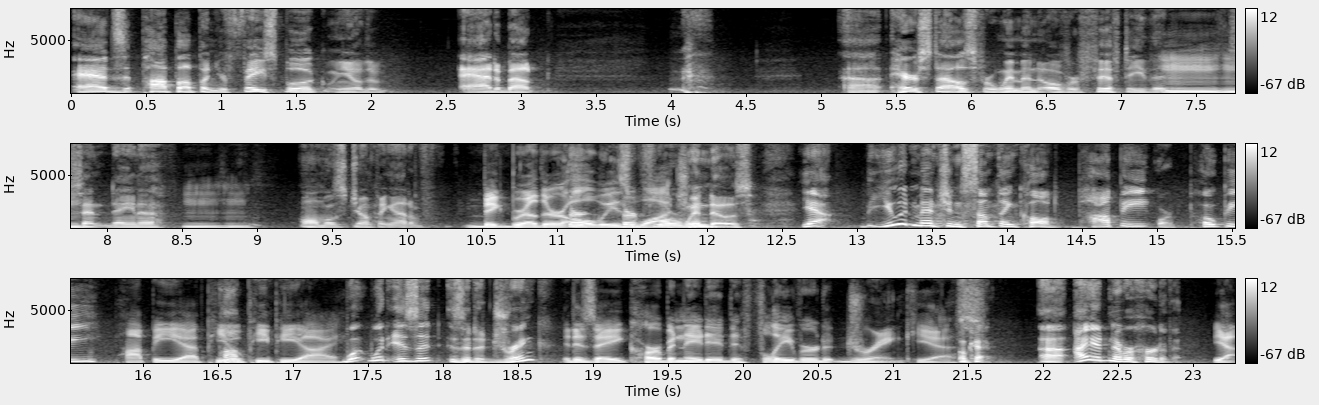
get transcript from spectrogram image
ads that pop up on your Facebook. You know, the ad about uh, hairstyles for women over 50 that Mhm. sent Dana Mm-hmm. almost jumping out of Big Brother third, always third watching. windows. Yeah, but you had mentioned something called Poppi or Popey. Poppi, yeah, P O P P I. What what is it? Is it a drink? It is a carbonated flavored drink. Yes. Okay, uh, I had never heard of it. Yeah,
